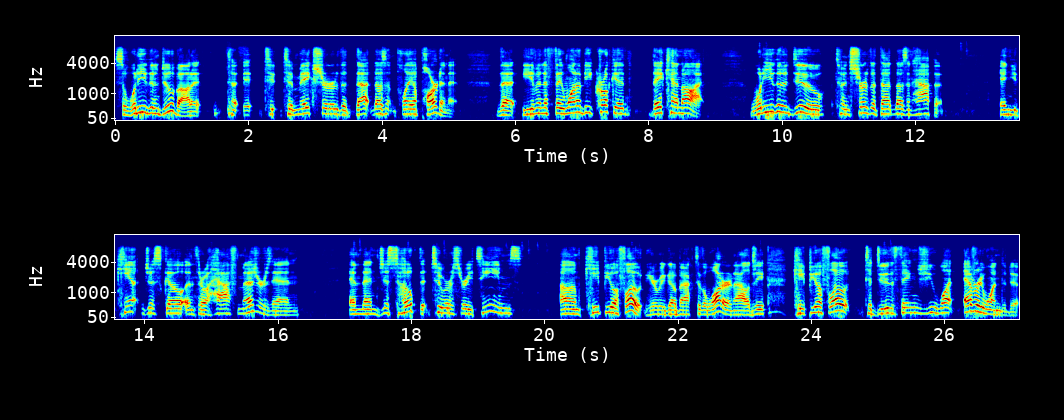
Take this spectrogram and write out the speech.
So what are you going to do about it to, to to make sure that that doesn't play a part in it? That even if they want to be crooked, they cannot. What are you going to do to ensure that that doesn't happen? And you can't just go and throw half measures in and then just hope that two or three teams um, keep you afloat. Here we go back to the water analogy keep you afloat to do the things you want everyone to do.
